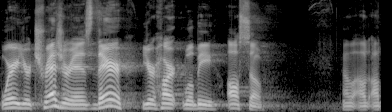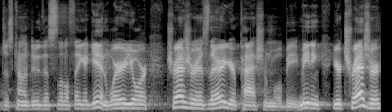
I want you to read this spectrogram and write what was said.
where your treasure is, there your heart will be also. I'll, I'll, I'll just kind of do this little thing again. Where your treasure is, there your passion will be. Meaning, your treasure,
